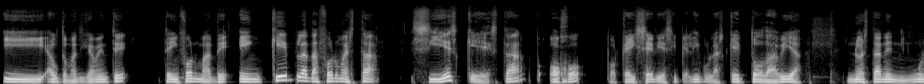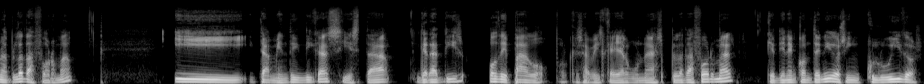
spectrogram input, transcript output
y automáticamente te informa de en qué plataforma está, si es que está, ojo, porque hay series y películas que todavía no están en ninguna plataforma. Y también te indica si está gratis o de pago, porque sabéis que hay algunas plataformas que tienen contenidos incluidos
